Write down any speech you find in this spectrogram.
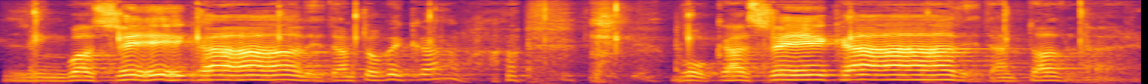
Lengua seca de tanto pecar, boca seca de tanto hablar.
